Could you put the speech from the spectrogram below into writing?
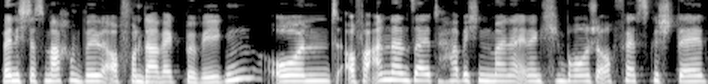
wenn ich das machen will, auch von da weg bewegen. Und auf der anderen Seite habe ich in meiner Energiebranche auch festgestellt,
